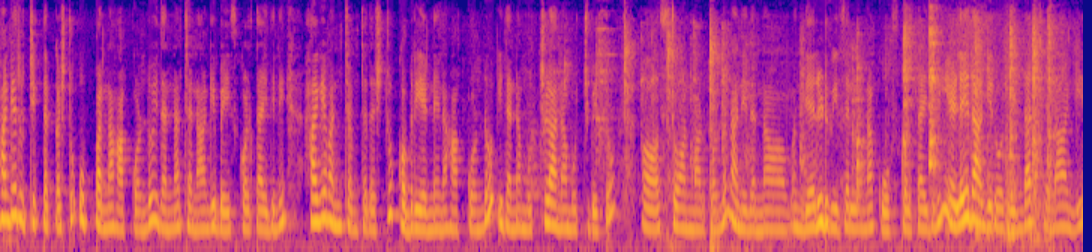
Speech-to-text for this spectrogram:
ಹಾಗೆ ರುಚಿಗೆ ತಕ್ಕಷ್ಟು ಉಪ್ಪನ್ನು ಹಾಕ್ಕೊಂಡು ಇದನ್ನು ಚೆನ್ನಾಗಿ ಬೇಯಿಸ್ಕೊಳ್ತಾ ಇದ್ದೀನಿ. ಹಾಗೆ ಒಂದು ಚಮಚದಷ್ಟು ಕೊಬ್ಬರಿ ಎಣ್ಣೆನ ಹಾಕ್ಕೊಂಡು ಇದನ್ನು ಮುಚ್ಚಳನ ಮುಚ್ಚಿಬಿಟ್ಟು ಸ್ಟೋನ್ ಮಾಡಿಕೊಂಡು ನಾನು ಇದನ್ನು ಒಂದೆರಡು ವಿಸಲನ್ನು ಕೂಗಿಸ್ಕೊಳ್ತಾ ಇದ್ದೀನಿ. ಎಳೆದಾಗಿರೋದ್ರಿಂದ ಚೆನ್ನಾಗಿ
